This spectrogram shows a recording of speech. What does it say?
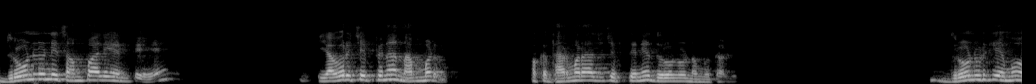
ద్రోణుడిని చంపాలి అంటే ఎవరు చెప్పినా నమ్మడు. ఒక ధర్మరాజు చెప్తేనే ద్రోణుడు నమ్ముతాడు. ద్రోణుడికి ఏమో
